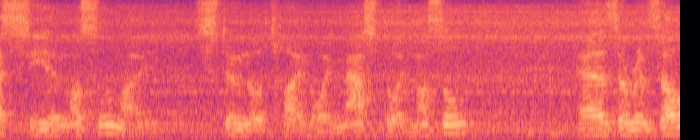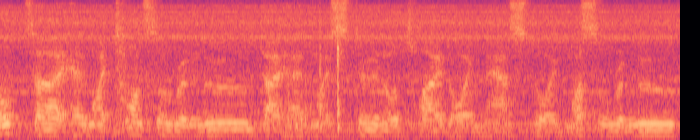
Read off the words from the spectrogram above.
SCA muscle, my sternocleidomastoid mastoid muscle. As a result, I had my tonsil removed, I had my sternocleidomastoid mastoid muscle removed,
